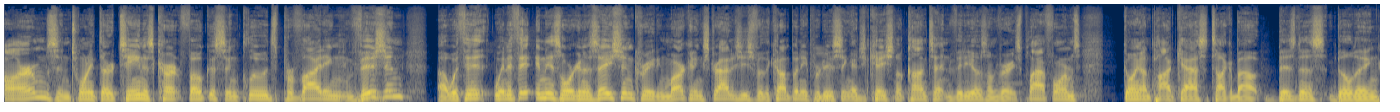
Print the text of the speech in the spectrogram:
Arms in 2013. His current focus includes providing vision uh, with it, when it, in his organization, creating marketing strategies for the company, producing educational content and videos on various platforms, going on podcasts to talk about business building,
